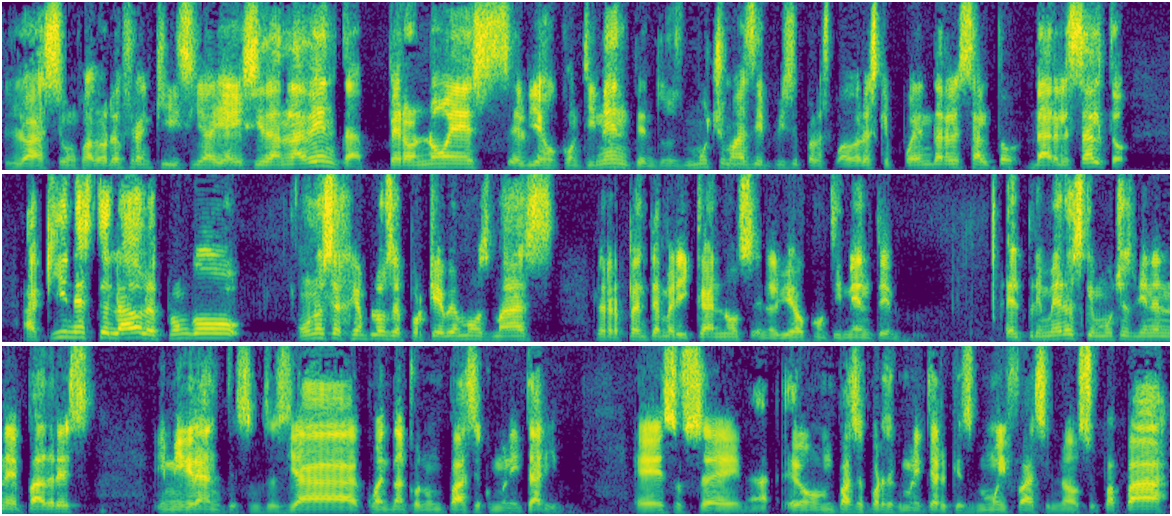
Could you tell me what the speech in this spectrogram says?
lo hace un jugador de franquicia y ahí sí dan la venta, pero no es el viejo continente, entonces es mucho más difícil para los jugadores que pueden dar el salto, dar el salto. Aquí en este lado le pongo unos ejemplos de por qué vemos más de repente americanos en el viejo continente. El primero es que muchos vienen de padres inmigrantes, entonces ya cuentan con un pase comunitario. Eso es eh, un pasaporte comunitario que es muy fácil, ¿no? Su papá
